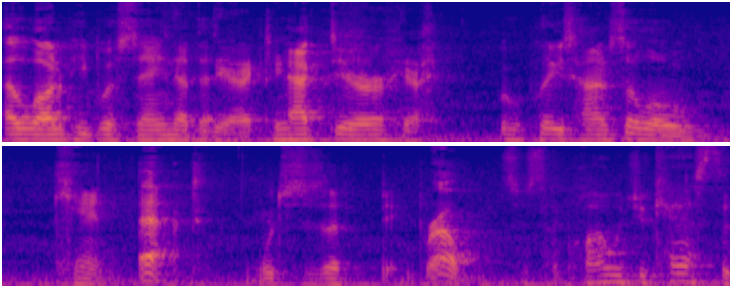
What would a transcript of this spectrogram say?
a lot of people are saying that the, The actor Yeah. who plays Han Solo can't act, which is a big problem. It's just like, why would you cast the?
